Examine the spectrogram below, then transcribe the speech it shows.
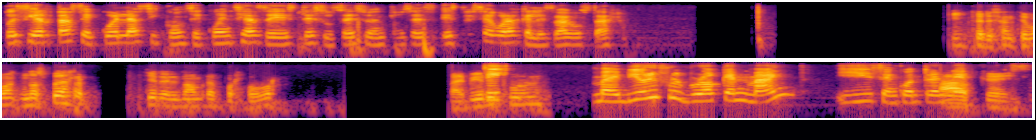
pues ciertas secuelas y consecuencias de este suceso. Entonces, estoy segura que les va a gustar. Interesante. ¿Nos puedes repetir el nombre, por favor? My Beautiful. My Beautiful Broken Mind y se encuentra en ah, Netflix.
